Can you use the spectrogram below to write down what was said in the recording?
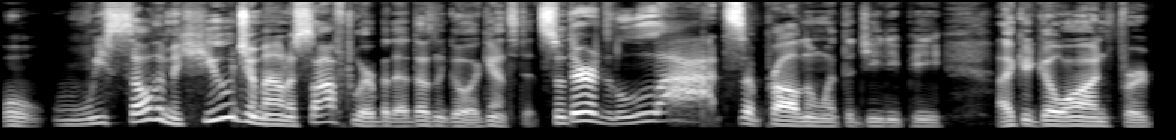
Well, we sell them a huge amount of software, but that doesn't go against it. So there's lots of problem with the GDP. I could go on for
